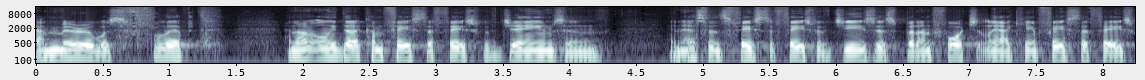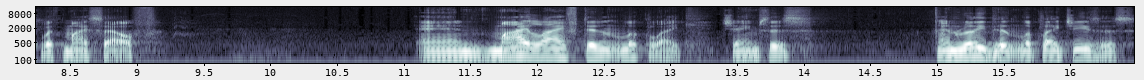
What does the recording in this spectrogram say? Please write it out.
a mirror was flipped. And not only did I come face to face with James and, in essence, face to face with Jesus, but unfortunately, I came face to face with myself. And my life didn't look like James's, and really didn't look like Jesus.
